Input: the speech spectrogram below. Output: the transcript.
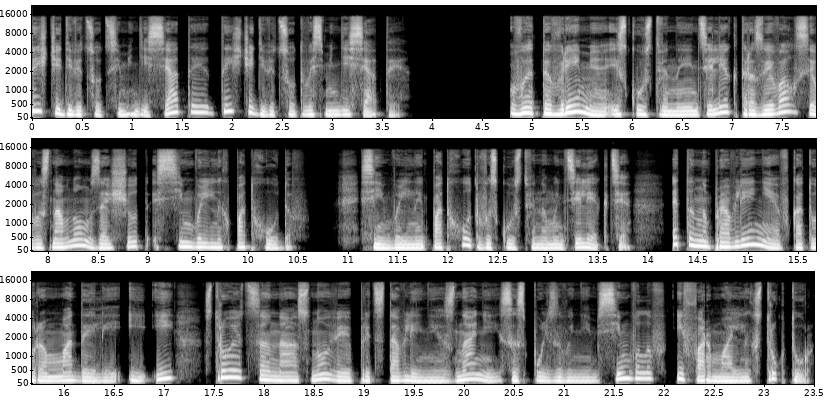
1970-1980-е. В это время искусственный интеллект развивался в основном за счет символьных подходов. Символьный подход в искусственном интеллекте — это направление, в котором модели ИИ строятся на основе представления знаний с использованием символов и формальных структур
